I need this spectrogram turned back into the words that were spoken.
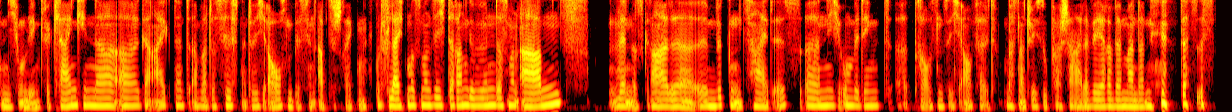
nicht unbedingt für Kleinkinder äh, geeignet, aber das hilft natürlich auch ein bisschen abzuschrecken. Und vielleicht muss man sich daran gewöhnen, dass man abends wenn es gerade äh, Mückenzeit ist, äh, nicht unbedingt äh, draußen sich aufhält. Was natürlich super schade wäre, wenn man dann, das ist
